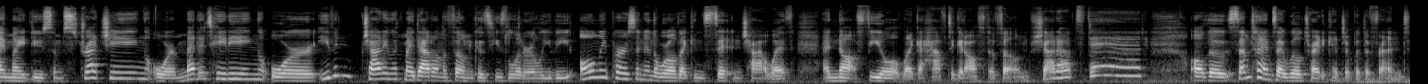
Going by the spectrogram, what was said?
I might do some stretching or meditating or even chatting with my dad on the phone because he's literally the only person in the world I can sit and chat with and not feel like I have to get off the phone. Shout outs, Dad! Although sometimes I will try to catch up with a friend.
